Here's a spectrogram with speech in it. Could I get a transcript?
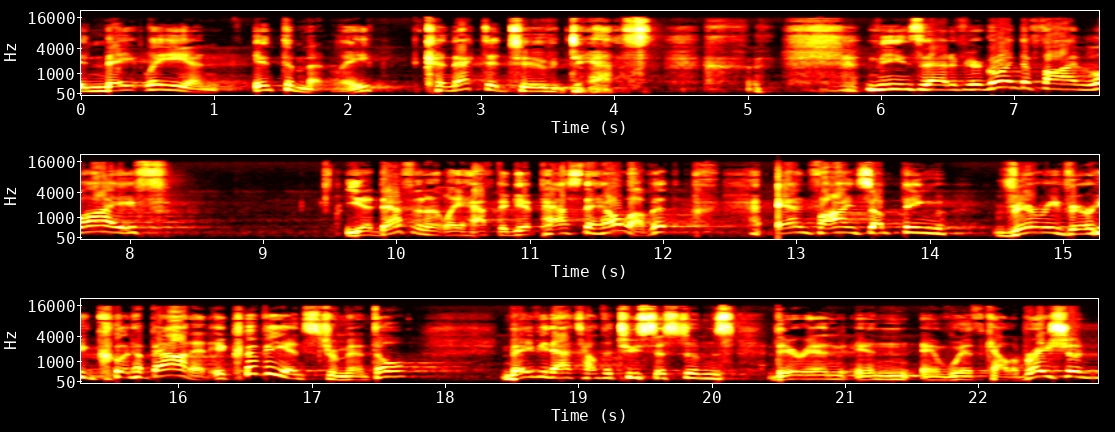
innately and intimately connected to death means that if you're going to find life you definitely have to get past the hell of it and find something very very good about it it could be instrumental Maybe that's how the two systems therein in and with calibration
